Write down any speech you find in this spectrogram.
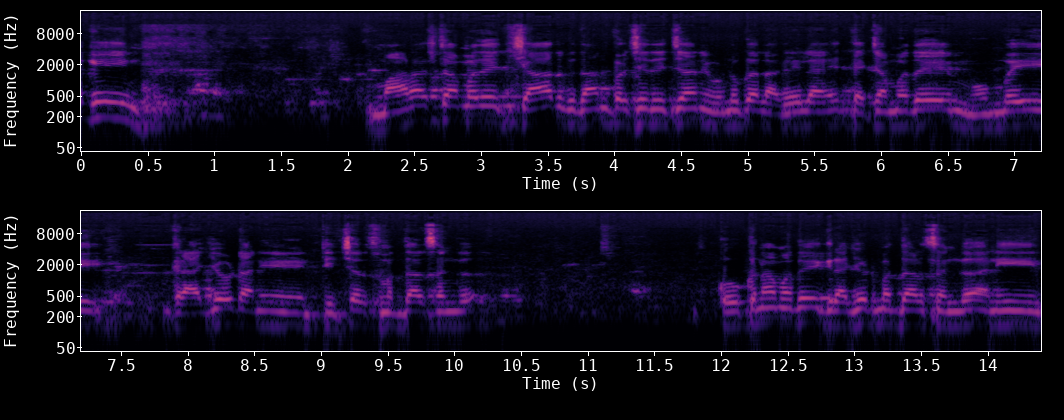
की महाराष्ट्रामध्ये चार विधान परिषदेच्या निवडणुका लागलेल्या आहेत. त्याच्यामध्ये मुंबई ग्रॅज्युएट आणि टीचर्स मतदारसंघ कोकणामध्ये ग्रॅज्युएट मतदारसंघ आणि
